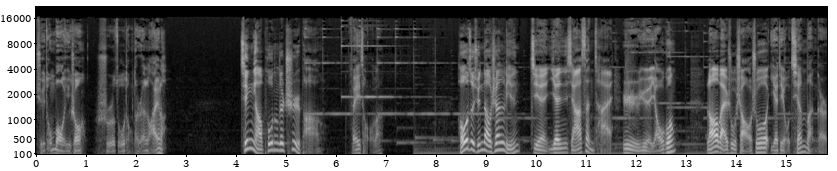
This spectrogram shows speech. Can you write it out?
去通报一声，师祖等的人来了。”青鸟扑腾着翅膀飞走了。猴子寻到山林，见烟霞散彩，日月摇光，老柏树少说也得有千万根儿。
